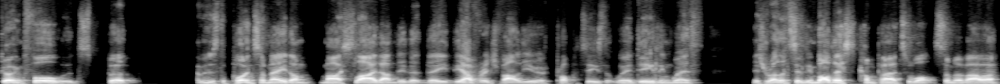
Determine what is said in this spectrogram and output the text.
going forwards, but I mean, it's the point I made on my slide, Andy, that the, the average value of properties that we're dealing with is relatively modest compared to what some of our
